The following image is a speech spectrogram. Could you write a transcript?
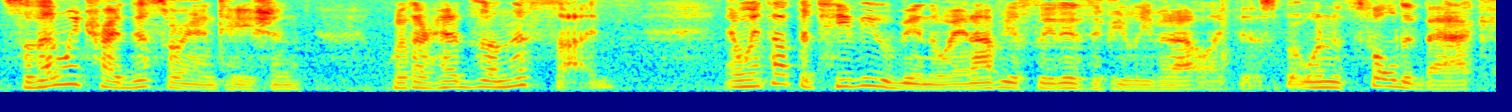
So then we tried this orientation with our heads on this side. And we thought the TV would be in the way, and obviously it is if you leave it out like this. But when it's folded back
